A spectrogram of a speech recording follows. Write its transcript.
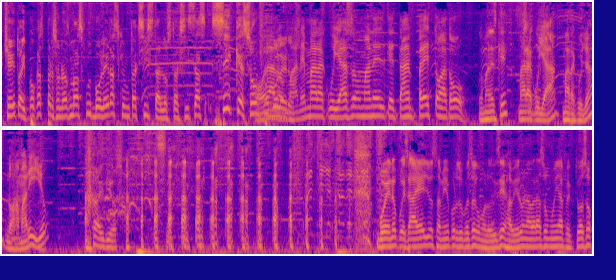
Cheito, hay pocas personas más futboleras que un taxista. Los taxistas sí que son los futboleros. manes maracuyá son manes que están prestos a todo. ¿Los manes qué? Maracuyá. ¿Maracuyá? Los amarillos. Ay, Dios. Bueno, pues a ellos también, por supuesto, como lo dice Javier, un abrazo muy afectuoso.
